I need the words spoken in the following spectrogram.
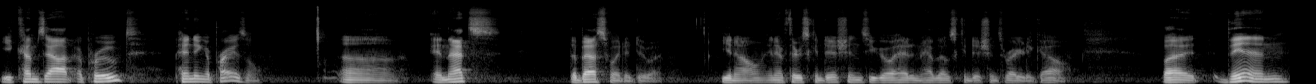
it comes out approved pending appraisal. Uh, and that's the best way to do it, you know. And if there's conditions, you go ahead and have those conditions ready to go. But then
